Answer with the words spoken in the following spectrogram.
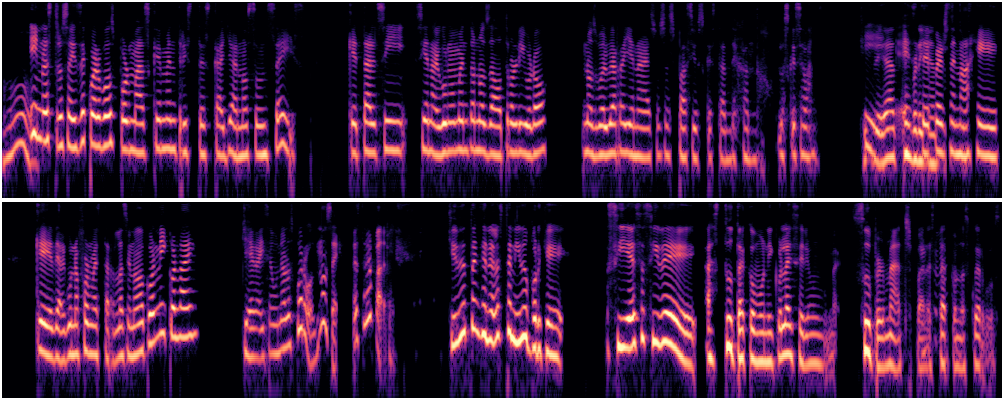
Oh, Y nuestros seis de cuervos, por más que me entristezca, ya no son seis. ¿Qué tal si, si en algún momento nos da otro libro, nos vuelve a rellenar esos espacios que están dejando los que se van? Y este brillante. personaje que de alguna forma está relacionado con Nikolai llega y se une a los cuervos. No sé, estaría padre. ¿Qué idea tan genial has tenido? Porque si es así de astuta como Nikolai, sería un super match para estar con los cuervos.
